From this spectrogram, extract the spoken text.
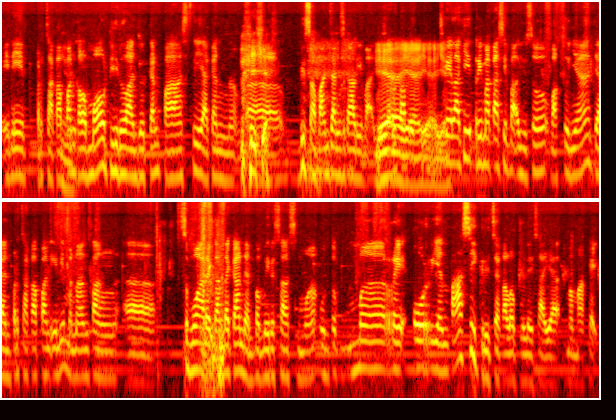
Ini percakapan yeah. kalau mau dilanjutkan pasti akan uh, bisa panjang sekali Pak Yuso. Yeah, Tapi yeah, yeah, yeah. sekali lagi terima kasih Pak Yuso waktunya dan percakapan ini menantang uh, semua rekan-rekan dan pemirsa semua untuk mereorientasi gereja kalau boleh saya memakai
